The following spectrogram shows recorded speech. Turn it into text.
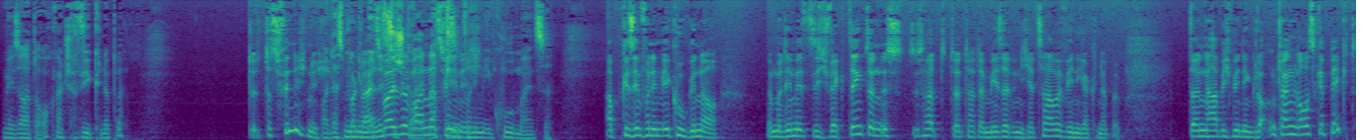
Mesa hat doch auch ganz schön viele Knöpfe. Das, das finde ich nicht. Aber das ist minimalistisch Vergleichsweise waren das abgesehen wenig. von dem IQ, meinst du? Abgesehen von dem EQ, genau. Wenn man den jetzt sich wegdenkt, dann ist, das hat, das hat der Mesa, den ich jetzt habe, weniger Knöpfe. Dann habe ich mir den Glockenklang rausgepickt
